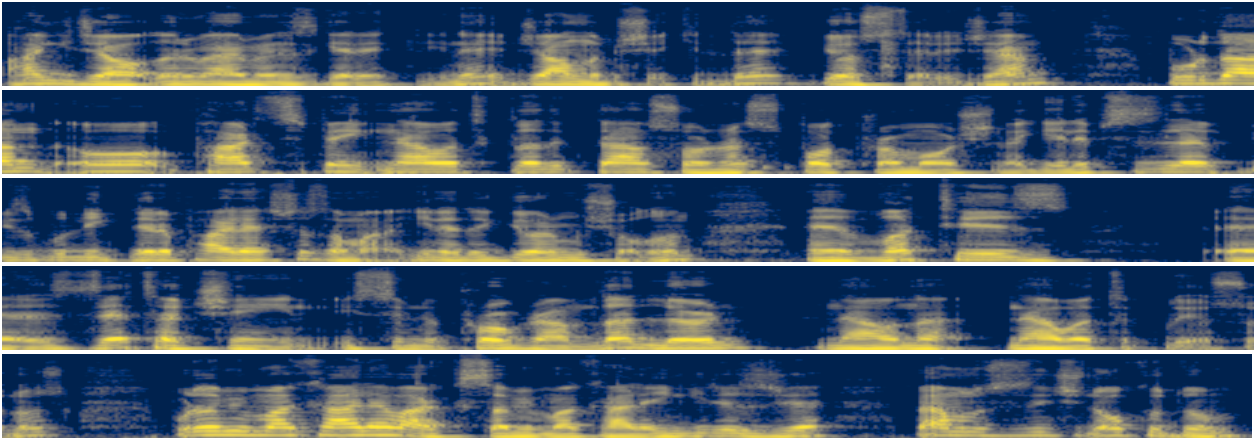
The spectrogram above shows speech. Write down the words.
hangi cevapları vermeniz gerektiğini canlı bir şekilde göstereceğim. Buradan o Participate Now'a tıkladıktan sonra Spot Promotion'a gelip sizle biz bu linkleri paylaşacağız ama yine de görmüş olun. E, What is e, Zeta Chain isimli programda Learn Now'a Now'a tıklıyorsunuz. Burada bir makale var kısa bir makale İngilizce. Ben bunu sizin için okudum.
